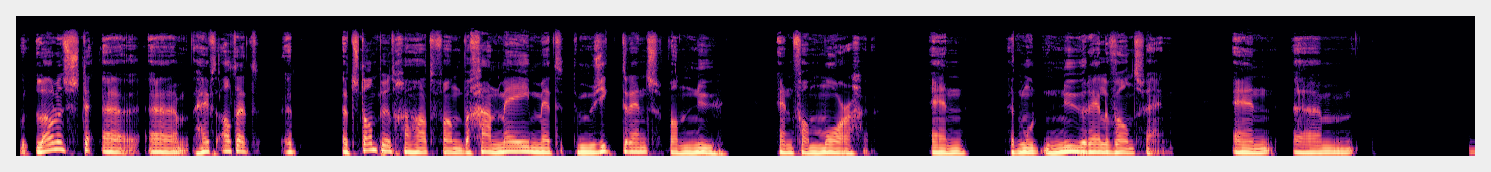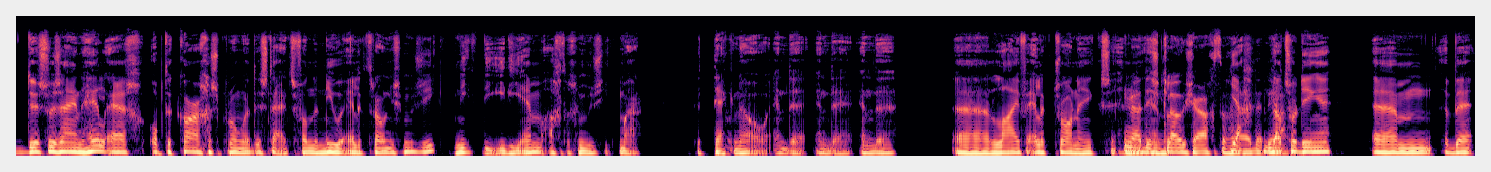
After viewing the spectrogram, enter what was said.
Lowlands st- eh, eh, heeft altijd het, het standpunt gehad van we gaan mee met de muziektrends van nu en van morgen. En Het moet nu relevant zijn. En ehm, dus we zijn heel erg op de kar gesprongen destijds van de nieuwe elektronische muziek. Niet die IDM-achtige muziek, maar de techno en de, en de, en de eh, live electronics. En, Ja, disclosure-achtige. ja, dat soort dingen. Ehm, we,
